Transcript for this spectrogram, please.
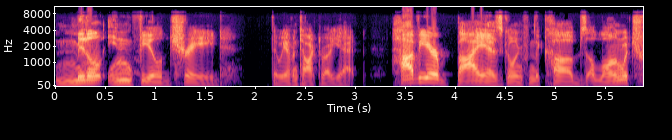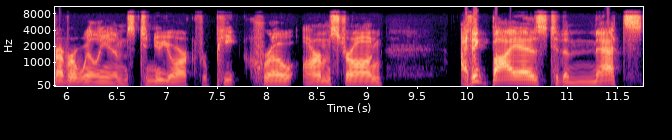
middle infield trade that we haven't talked about yet Javier Baez going from the Cubs along with Trevor Williams to New York for Pete Crow Armstrong. I think Baez to the Mets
